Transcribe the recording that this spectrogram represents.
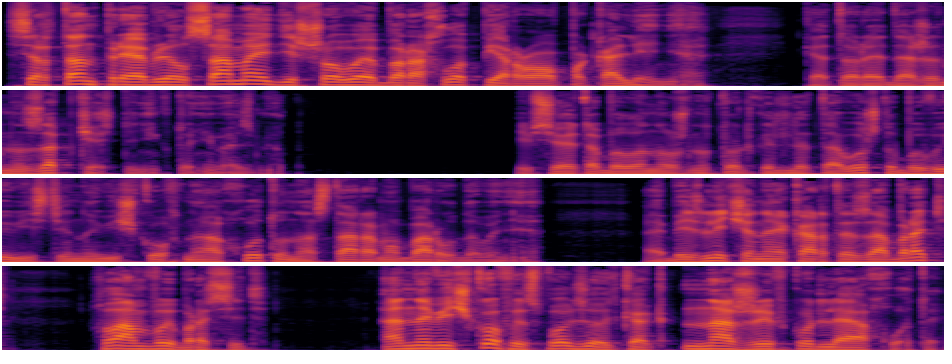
Сертан приобрел самое дешевое барахло первого поколения, которое даже на запчасти никто не возьмет. И все это было нужно только для того, чтобы вывести новичков на охоту на старом оборудовании. Обезличенные карты забрать, хлам выбросить, а новичков использовать как наживку для охоты.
